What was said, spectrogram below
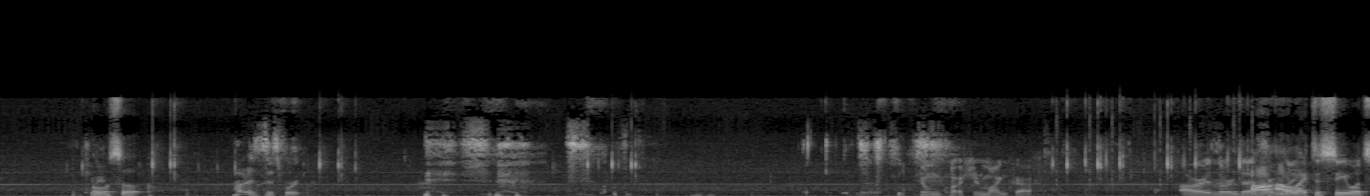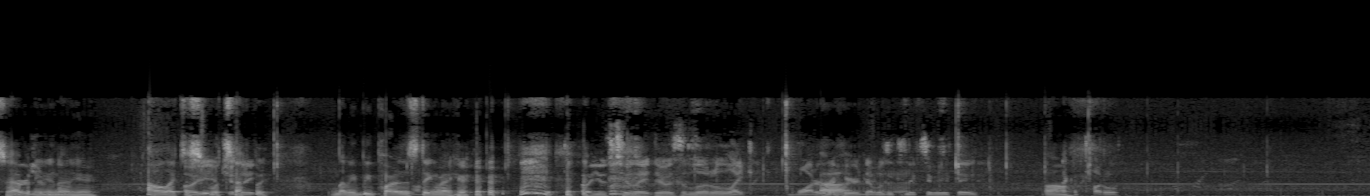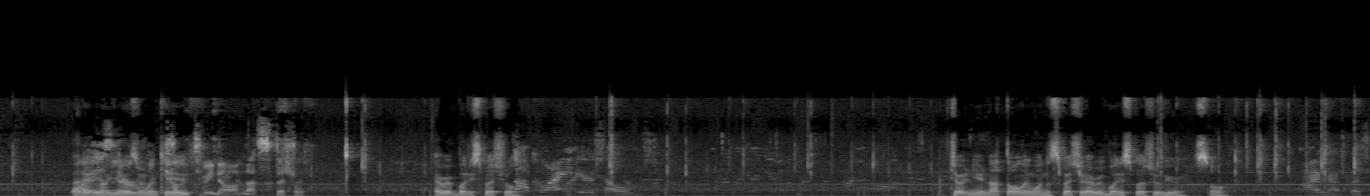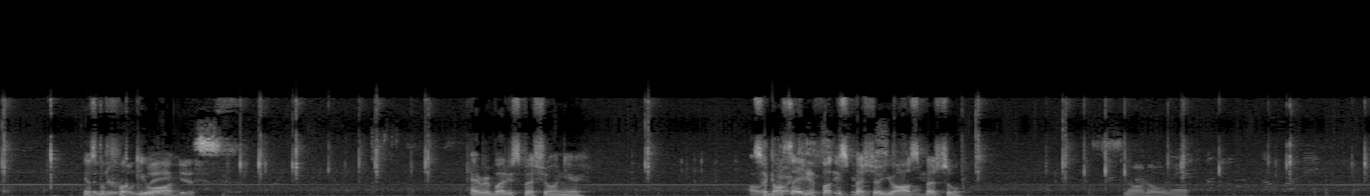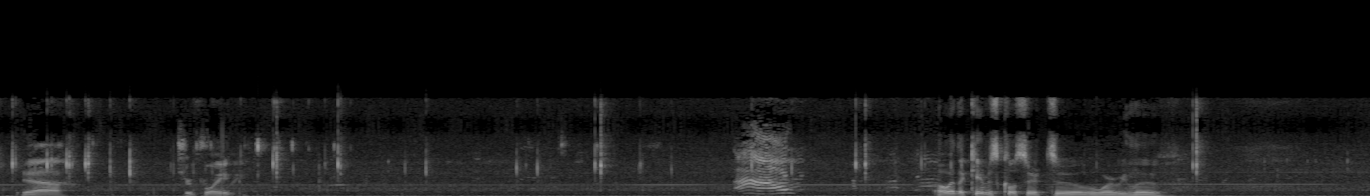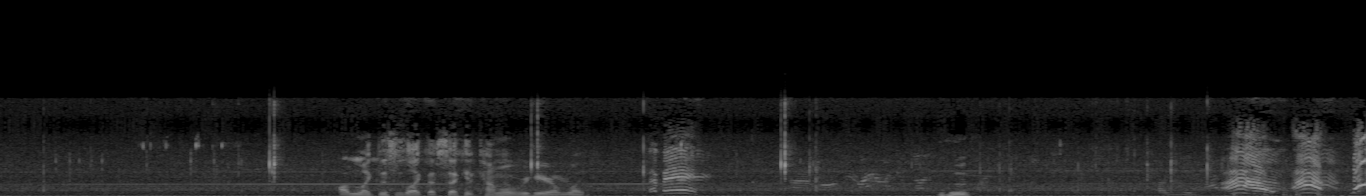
Come Oh, here. what's up? How does this work? Don't question Minecraft. I already learned that I, I would like, like to see what's happening version in one. here. I would like to Oh, see what's too late. happening. Let me be part of this thing right here. Oh, you're too late. There was a little like water Uh, right here that wasn't connected to anything, like a puddle. I didn't know you guys were in a everyone coming cave. to me now? I'm not special. Everybody's special. Stop lying to yourselves. Jordan, you're not the only one that's special. Everybody's special here. So, I'm not special. yes, In the fuck you way, are. Yes. Everybody's special in here. I So like don't say you're fucking see, but I'm special. You're all special. No, no, we're not. Yeah. True point. Ow! Oh, wait, the cave is closer to where we live. I'm like, this is like the second time over here. I'm like, Pepe! Mm-hmm. Ow! Ow! No!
